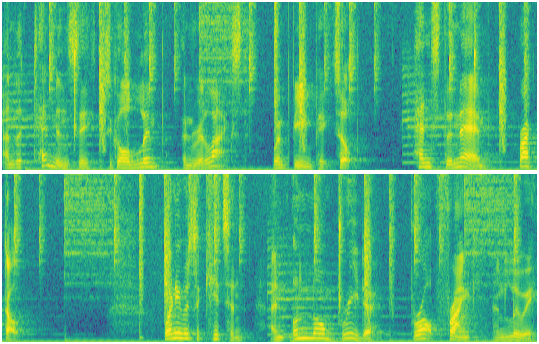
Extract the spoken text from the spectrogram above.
and the tendency to go limp and relaxed when being picked up, hence the name Ragdoll. When he was a kitten, an unknown breeder brought Frank and Louie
